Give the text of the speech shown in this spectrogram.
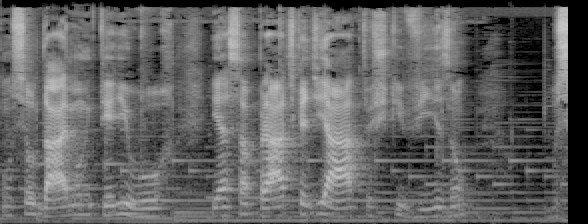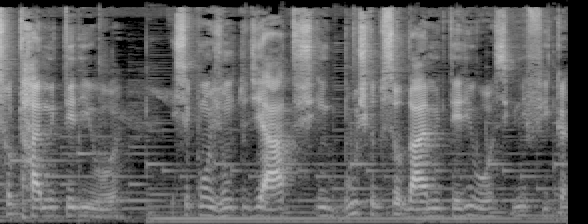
com seu daimon interior e essa prática de atos que visam o seu daimon interior. Esse conjunto de atos em busca do seu daimon interior significa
